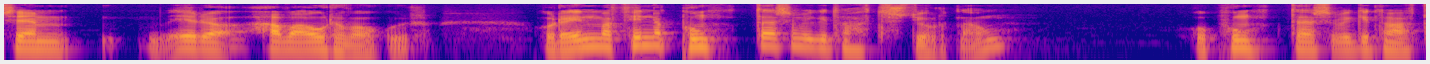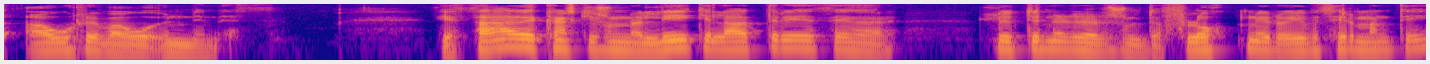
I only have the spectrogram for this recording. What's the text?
sem eru að hafa áhrif á okkur. Og reynum að finna punktar sem við getum haft stjórn á og punktar sem við getum haft áhrif á og unni með. Því að það er kannski svona líkilatri þegar hlutinir eru svona floknir og yfirþyrmandi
